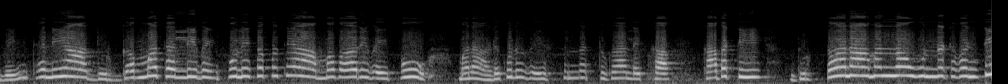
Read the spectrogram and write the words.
వెంటనే ఆ దుర్గమ్మ తల్లి వైపు లేకపోతే ఆ అమ్మవారి వైపు మన అడుగులు వేస్తున్నట్టుగా లెక్క. కాబట్టి దుర్గానామంలో ఉన్నటువంటి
